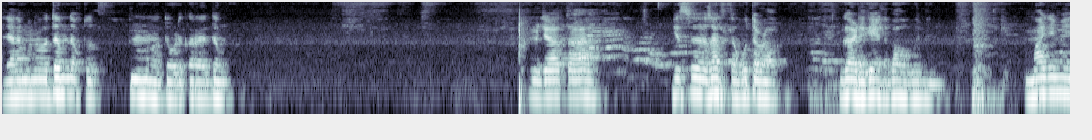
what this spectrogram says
त्याला म्हणून दम लागतो म्हणून तेवढं करायला दम. म्हणजे आता हेच झालं उतावळा. गाडी घ्यायला भाऊ बहिणी माझी मी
